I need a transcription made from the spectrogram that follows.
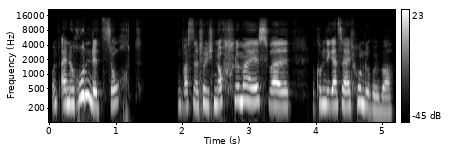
Und eine Hundezucht. Und was natürlich noch schlimmer ist, weil da kommen die ganze Zeit Hunde rüber.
